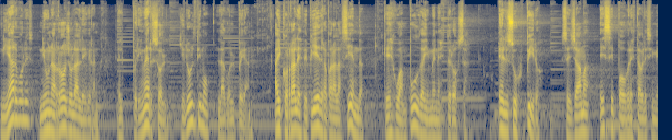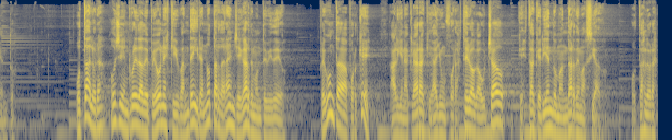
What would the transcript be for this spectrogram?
Ni árboles ni un arroyo la alegran. El primer sol y el último la golpean. Hay corrales de piedra para la hacienda, que es guampuda y menesterosa. El suspiro, se llama ese pobre establecimiento. Otálora oye en rueda de peones que Bandeira no tardará en llegar de Montevideo. Pregunta por qué. Alguien aclara que hay un forastero agauchado que está queriendo mandar demasiado. Otálora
